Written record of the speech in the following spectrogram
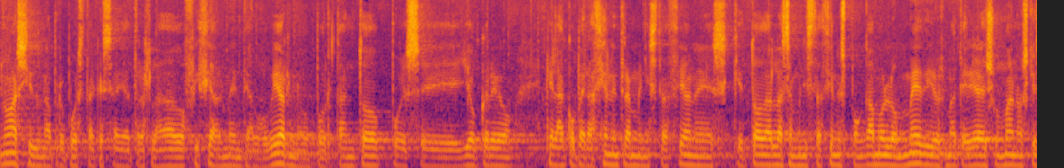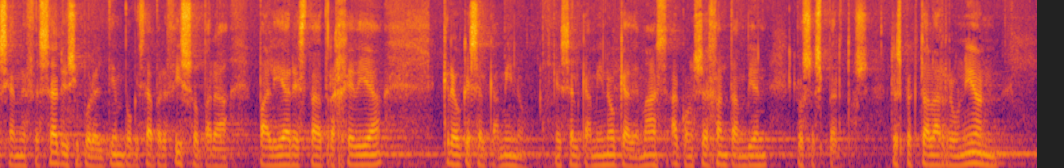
no ha sido una propuesta que se haya trasladado oficialmente al Gobierno. Por tanto, pues eh, yo creo que la cooperación entre administraciones, que todas las administraciones pongamos los medios materiales humanos que sean necesarios y por el tiempo que sea preciso para paliar esta tragedia, creo que es el camino. Es el camino que además aconsejan también los expertos. Respecto a la reunión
